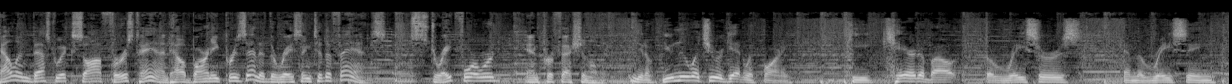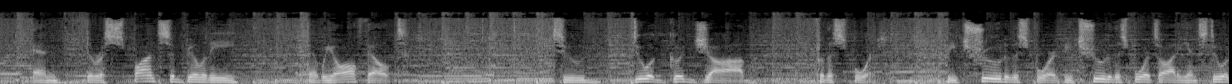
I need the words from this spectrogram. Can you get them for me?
Allen Bestwick saw firsthand how Barney presented the racing to the fans straightforward and professionally. You know, you knew what you were getting with Barney. He cared about the racers and the racing and the responsibility that we all felt to do a good job for the sport be true to the sport, be true to the sports audience, do a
